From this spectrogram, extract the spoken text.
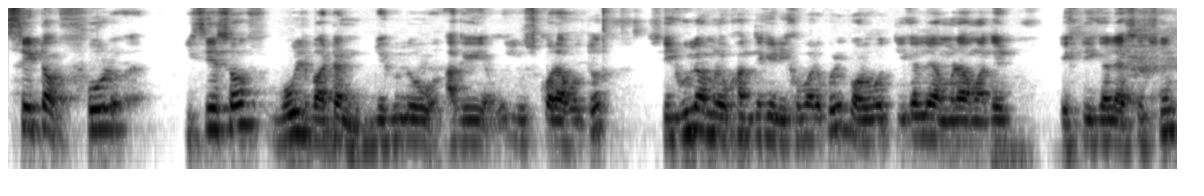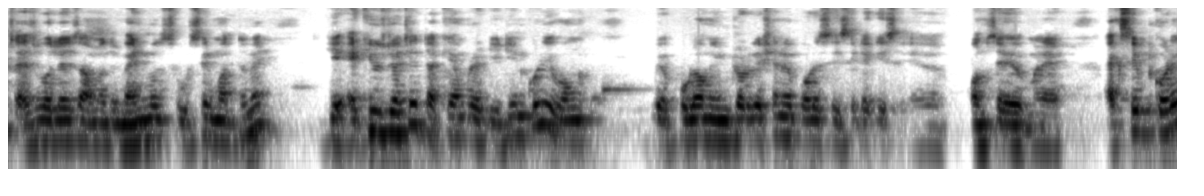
set of four pieces of gold button যেগুলো আগে ইউজ করা হতো সেইগুলো আমরা ওখান থেকে রিকভার করি। পরবর্তীকালে আমরা আমাদের technical assistance as well as আমাদের ম্যানুয়াল সোর্সের মাধ্যমে যে অ্যাকিউজড আছে তাকে আমরা ডিটেন করি এবং প্রোগ্রাম ইন্টারোগেশনের পরে সে সেটাকে মানে অ্যাকসেপ্ট করে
